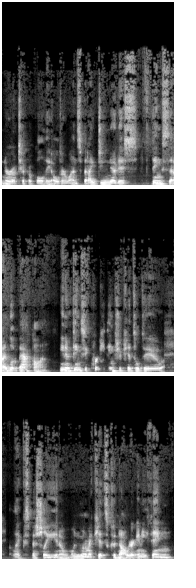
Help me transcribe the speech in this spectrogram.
neurotypical, the older ones, but I do notice things that I look back on. You know, things that quirky things your kids will do, like especially you know when one of my kids could not wear anything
